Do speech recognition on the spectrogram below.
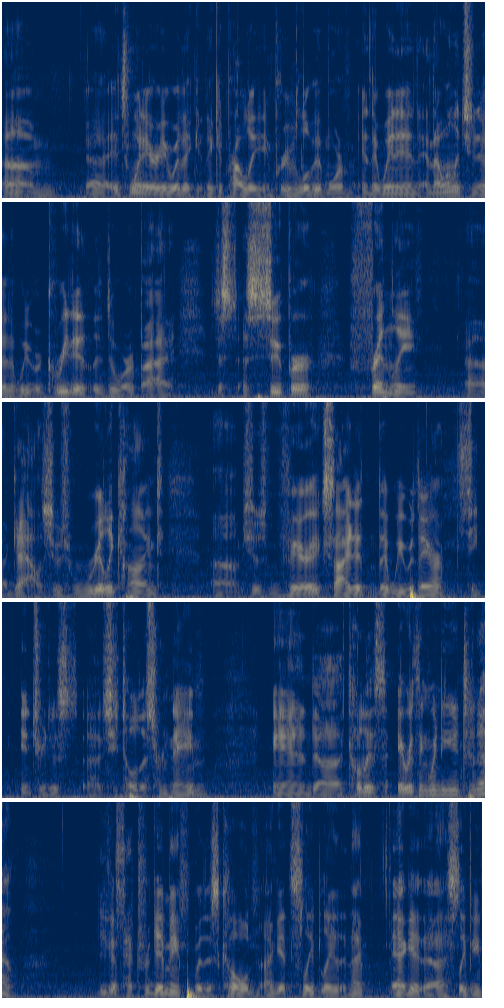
Um, uh, it's one area where they could, they could probably improve a little bit more. And they went in, and I want to let you know that we were greeted at the door by just a super friendly uh, gal. She was really kind. Um, she was very excited that we were there. She introduced, uh, she told us her name, and uh, told us everything we needed to know. You guys have to forgive me with this cold. I get sleep late at night. and I get uh, sleepy,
